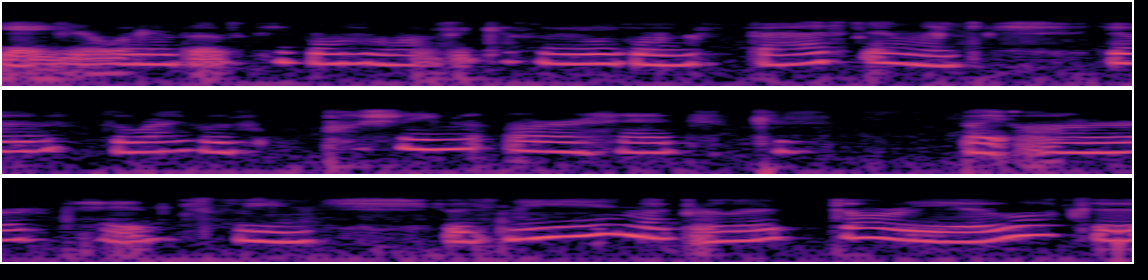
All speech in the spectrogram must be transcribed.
yeah, you're one of those people who loves it, because we were going fast, and, like, it was, the ride was pushing our heads, because by our heads, I mean, it was me and my brother, Dario, go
